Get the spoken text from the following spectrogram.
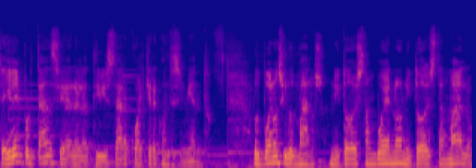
De ahí la importancia de relativizar cualquier acontecimiento. Los buenos y los malos, ni todo es tan bueno ni todo es tan malo.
